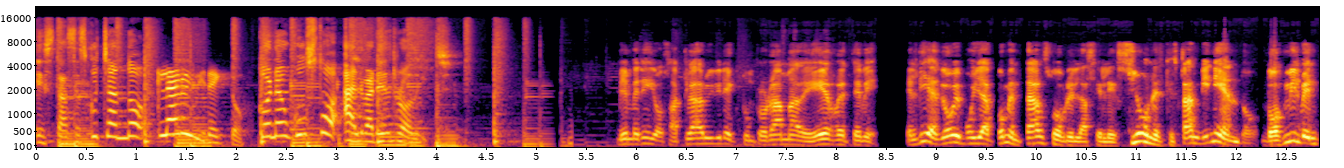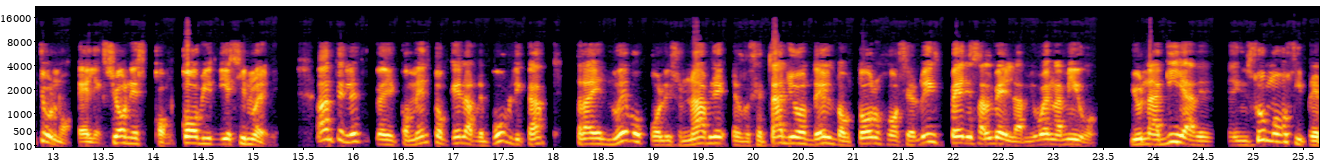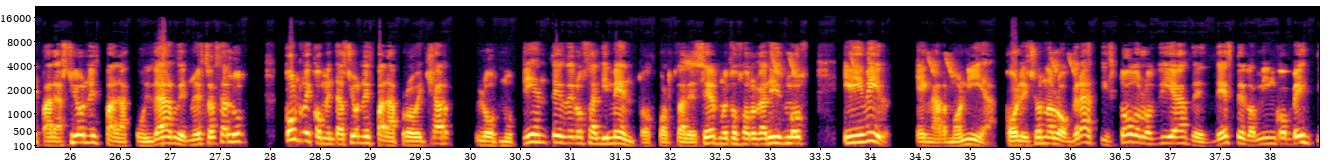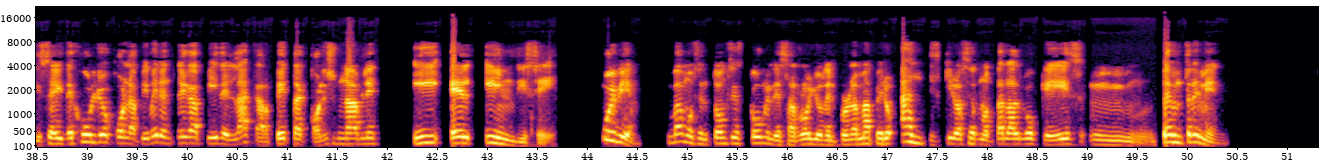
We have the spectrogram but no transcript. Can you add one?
Estás escuchando Claro y Directo con Augusto Álvarez Rodríguez. Bienvenidos a Claro y Directo, un programa de RTV. El día de hoy voy a comentar sobre las elecciones que están viniendo. 2021, elecciones con COVID-19. Antes les eh, comento que la República trae nuevo coleccionable, el recetario del doctor José Luis Pérez Alvela, mi buen amigo, y una guía de insumos y preparaciones para cuidar de nuestra salud, con recomendaciones para aprovechar los nutrientes de los alimentos, fortalecer nuestros organismos y vivir en armonía. Coleccionalo gratis todos los días desde este domingo 26 de julio. Con la primera entrega pide la carpeta coleccionable y el índice. Muy bien, vamos entonces con el desarrollo del programa, pero antes quiero hacer notar algo que es mmm, tremendo.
